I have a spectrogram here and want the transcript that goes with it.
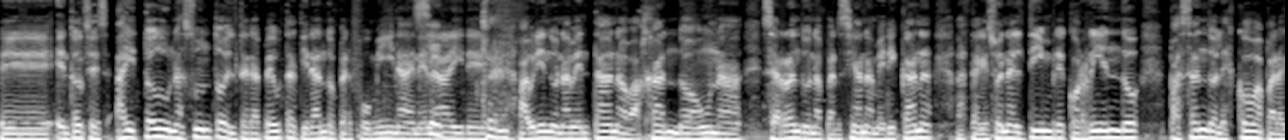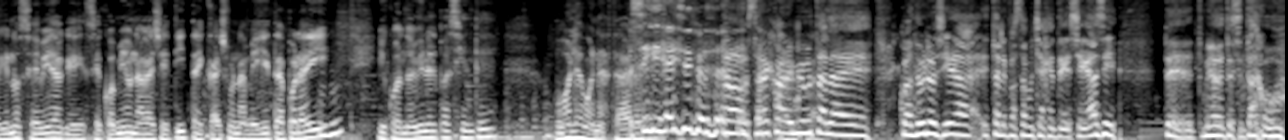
Eh, entonces hay todo un asunto del terapeuta tirando perfumina en Sí. el aire, Sí. abriendo una ventana, bajando una, cerrando una persiana americana hasta que suena el timbre, corriendo, pasando la escoba para que no se vea que se comió una galletita y cayó una amiguita por ahí. Y cuando viene el paciente, hola, buenas tardes. sí, es verdad. No, ¿sabes cuál? A mí me gusta la de cuando uno llega, esta le pasa a mucha gente, que llega así, te, sentás como, uh,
